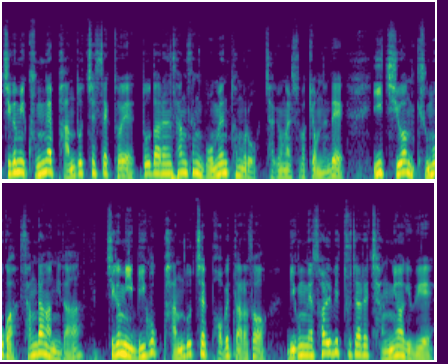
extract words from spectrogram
지금 이 국내 반도체 섹터에 또 다른 상승 모멘텀으로 작용할 수밖에 없는데 이 지원 규모가 상당합니다. 지금 이 미국 반도체 법에 따라서 미국 내 설비 투자를 장려하기 위해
